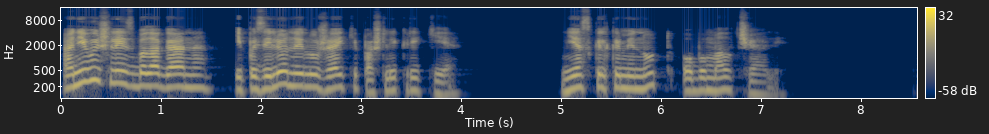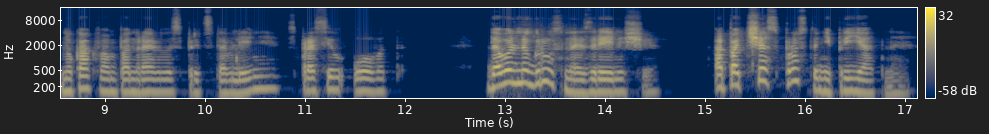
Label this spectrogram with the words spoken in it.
Они вышли из балагана и по зеленой лужайке пошли к реке. Несколько минут оба молчали. «Ну как вам понравилось представление?» — спросил Овод. «Довольно грустное зрелище, а подчас просто неприятное.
